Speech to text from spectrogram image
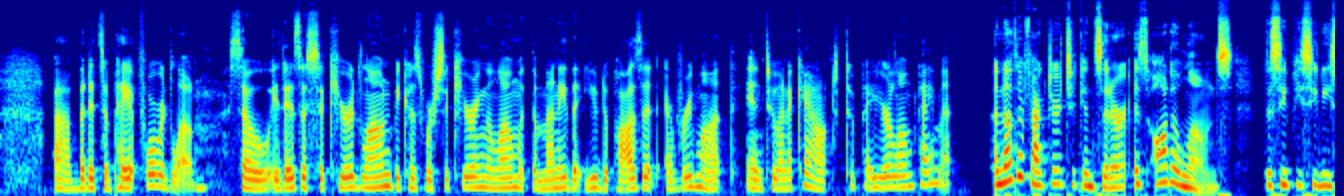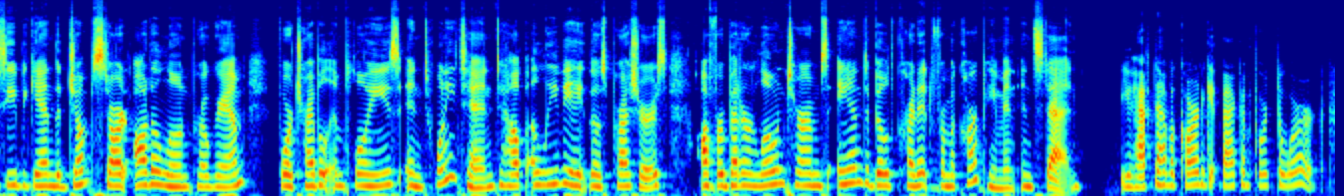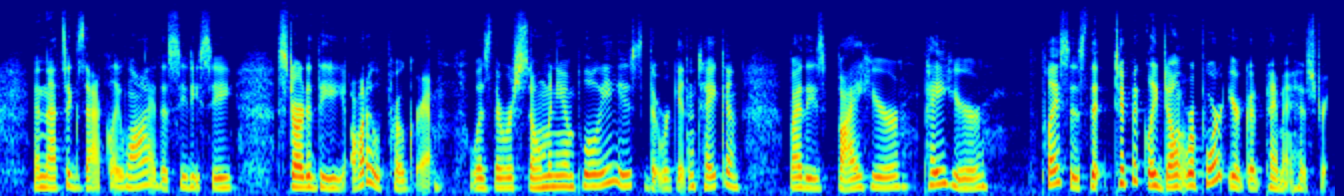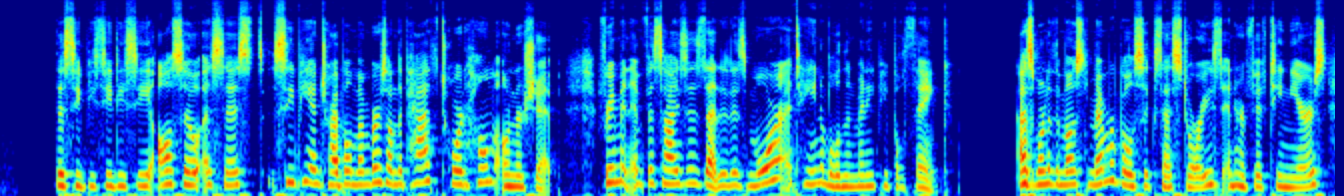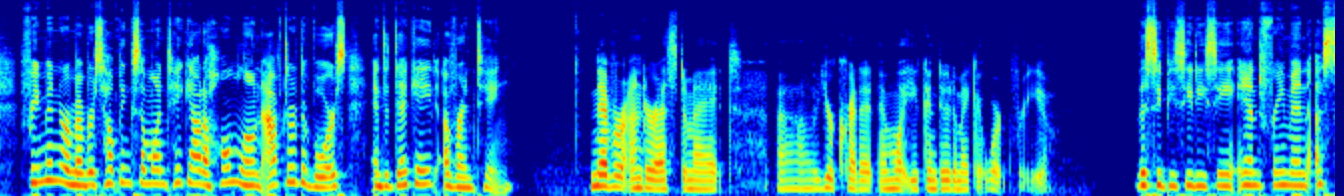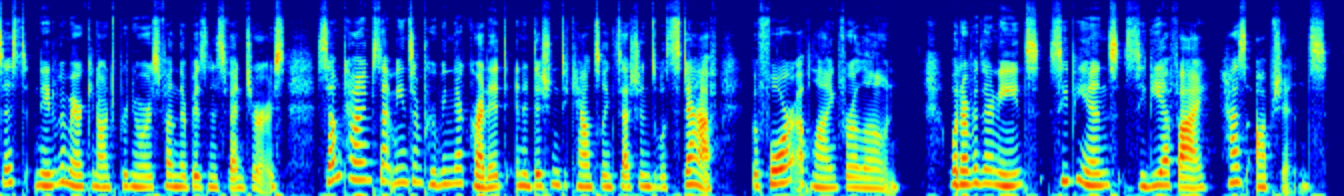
uh, but it's a pay it forward loan. So it is a secured loan because we're securing the loan with the money that you deposit every month into an account to pay your loan payment. Another factor to consider is auto loans. The CPCDC began the Jumpstart Auto Loan Program for tribal employees in 2010 to help alleviate those pressures, offer better loan terms, and build credit from a car payment instead. You have to have a car to get back and forth to work. And that's exactly why the CDC started the auto program was there were so many employees that were getting taken by these buy here, pay here places that typically don't report your good payment history. The CPCDC also assists CPN tribal members on the path toward home ownership. Freeman emphasizes that it is more attainable than many people think. As one of the most memorable success stories in her 15 years, Freeman remembers helping someone take out a home loan after a divorce and a decade of renting. Never underestimate uh, your credit and what you can do to make it work for you. The CPCDC and Freeman assist Native American entrepreneurs fund their business ventures. Sometimes that means improving their credit in addition to counseling sessions with staff before applying for a loan. Whatever their needs, CPN's CDFI has options.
